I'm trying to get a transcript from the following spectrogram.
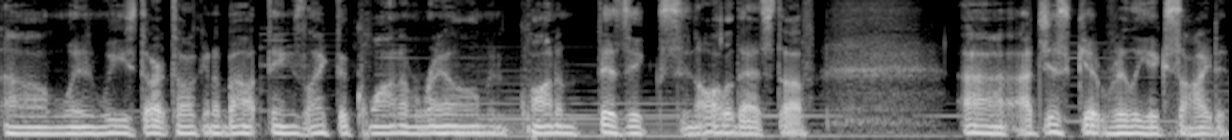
Um, when we start talking about things like the quantum realm and quantum physics and all of that stuff, uh, I just get really excited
